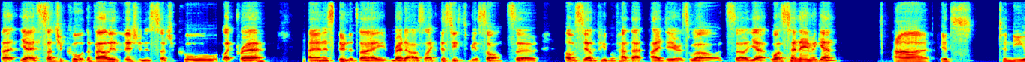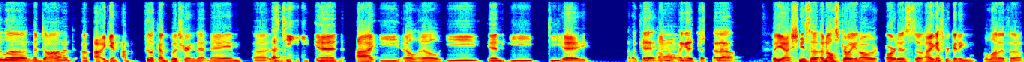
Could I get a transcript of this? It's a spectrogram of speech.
uh, yeah, it's such a cool. The Valley of Vision is such a cool like prayer. And as soon as I read it, I was like, this needs to be a song. So obviously other people have had that idea as well. So yeah, what's her name again? Uh, it's Tanila Nadad. I, I, again, I feel like I'm butchering that name. Uh, it's T-E-N-I-E-L-L-E-N-E-D-A. Okay, um, I'm gonna check that out. But yeah, she's a, an Australian artist. So I guess we're getting a lot of uh,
